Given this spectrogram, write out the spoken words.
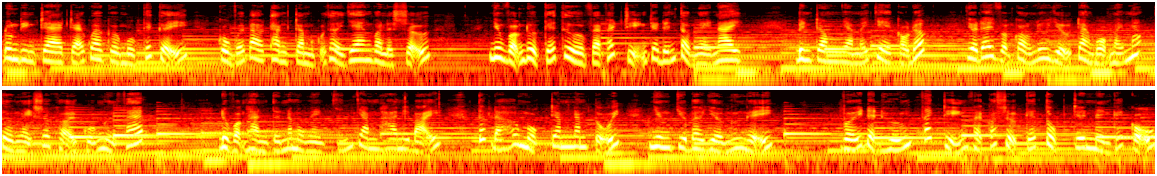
Đồn điền trà trải qua gần một thế kỷ, cùng với bao thăng trầm của thời gian và lịch sử, nhưng vẫn được kế thừa và phát triển cho đến tận ngày nay. Bên trong nhà máy chè Cầu Đất, giờ đây vẫn còn lưu giữ toàn bộ máy móc từ ngày sơ khởi của người Pháp. Được vận hành từ năm 1927, tức đã hơn 100 năm tuổi nhưng chưa bao giờ ngưng nghỉ. Với định hướng phát triển phải có sự kế tục trên nền cái cũ,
